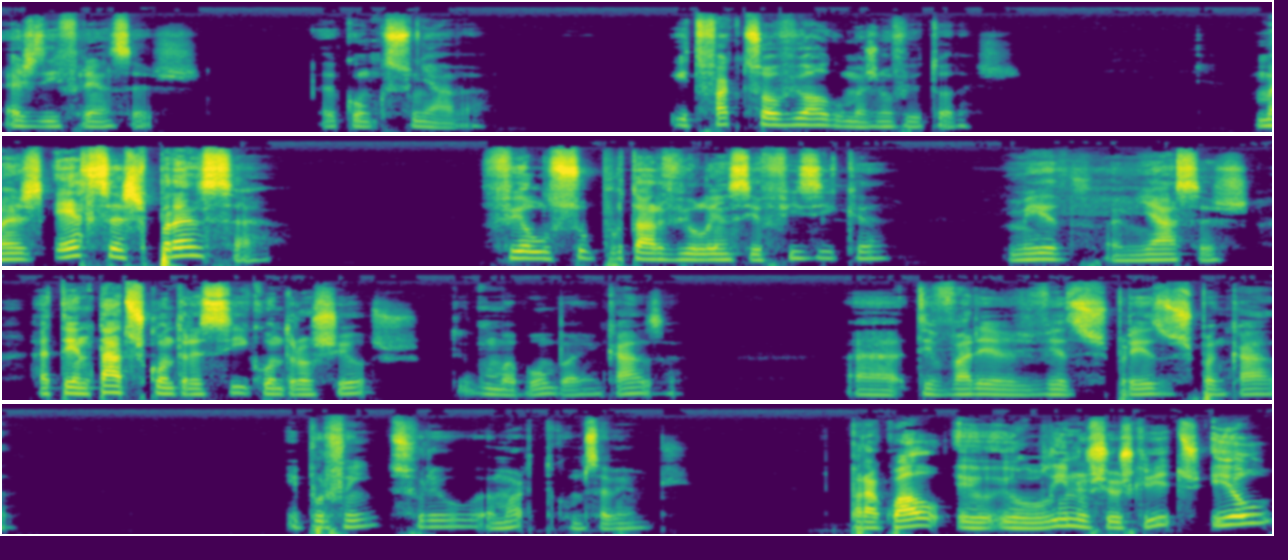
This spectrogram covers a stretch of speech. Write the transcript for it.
as diferenças eh, com que sonhava. E de facto só viu algumas, não viu todas. Mas essa esperança fê-lo suportar violência física, medo, ameaças, atentados contra si e contra os seus. Teve uma bomba em casa. Uh, várias vezes preso, espancado. E por fim sofreu a morte, como sabemos. Para a qual eu, eu li nos seus escritos, ele,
